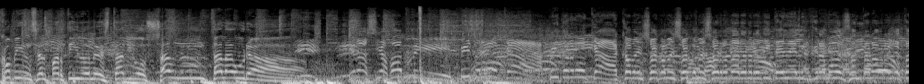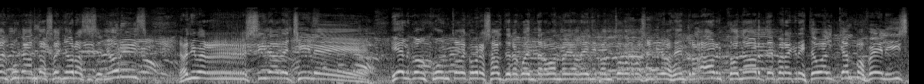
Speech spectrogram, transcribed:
Comienza el partido en el Estadio Santa Laura. Gracias, Bambi. Peter Boca, Peter Boca. Comenzó, comenzó, comenzó a rodar pelotita en el gramo de Santa Laura. Ya están jugando, señoras y señores. La Universidad de Chile y el conjunto de Cobresal. Te lo cuenta la banda de ADN con todos los sentidos dentro. Arco norte para Cristóbal Campos Félix.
